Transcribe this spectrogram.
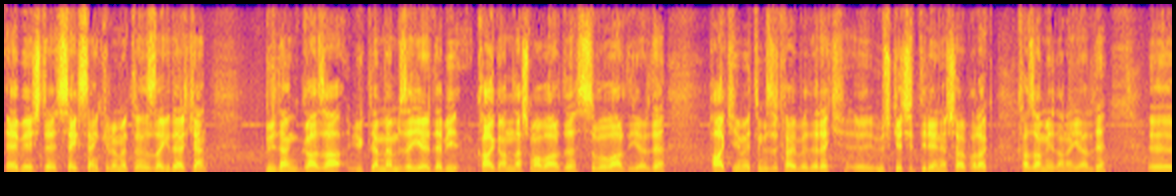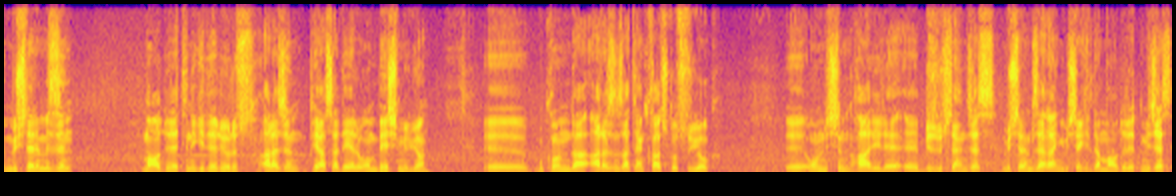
E5'te 80 km hızla giderken birden gaza yüklememize yerde bir kayganlaşma vardı, sıvı vardı yerde. Hakimiyetimizi kaybederek e, üst geçit direğine çarparak kaza meydana geldi. E, müşterimizin mağduriyetini gideriyoruz. Aracın piyasa değeri 15 milyon. E, bu konuda aracın zaten kaskosu yok. E, onun için haliyle e, biz üstleneceğiz. Müşterimizi herhangi bir şekilde mağdur etmeyeceğiz.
